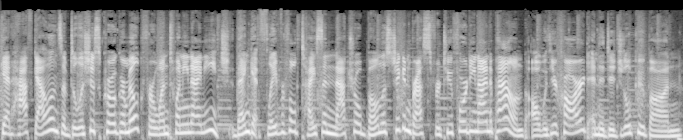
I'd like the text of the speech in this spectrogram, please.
Get half gallons of delicious Kroger milk for 129 each, then get flavorful Tyson natural boneless chicken breasts for 249 a pound, all with your card and a digital coupon.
